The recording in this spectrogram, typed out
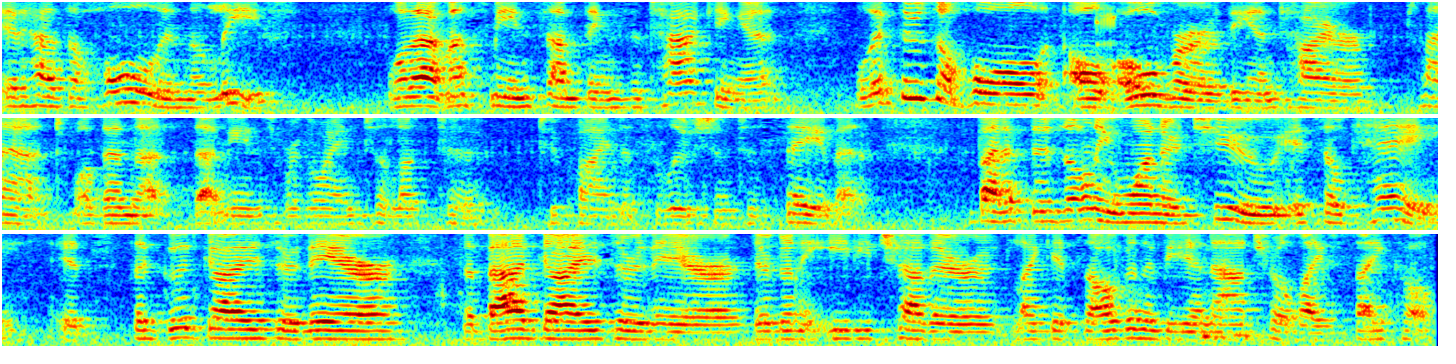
it has a hole in the leaf. Well, that must mean something's attacking it. Well, if there's a hole all over the entire plant, well, then that, that means we're going to look to, to find a solution to save it. But if there's only one or two, it's okay. It's the good guys are there, the bad guys are there, they're going to eat each other, like it's all going to be a natural life cycle.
